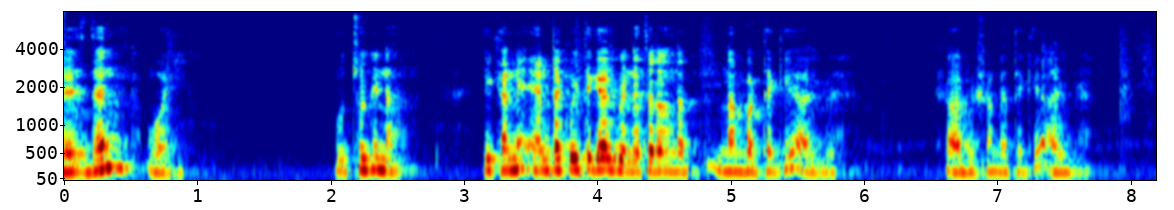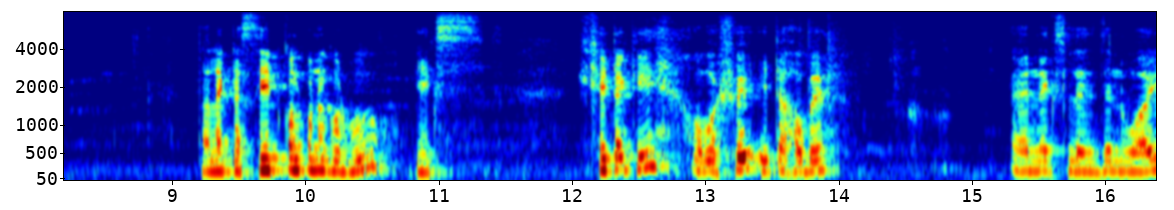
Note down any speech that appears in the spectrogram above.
লেস দেন ওয়াই বুঝছ কি না? এখানে এনটা কই থেকে আসবে? ন্যাচারাল নাম্বার থেকে আসবে। স্বাভাবিক সংখ্যা থেকে আসবে। তাহলে একটা সেট কল্পনা করব এক্স সেটা কি? অবশ্যই এটা হবে n x less than y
